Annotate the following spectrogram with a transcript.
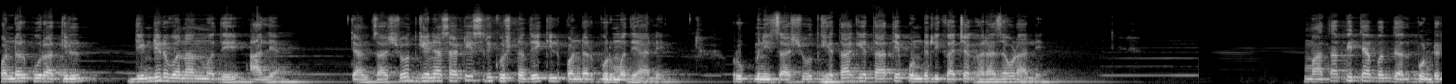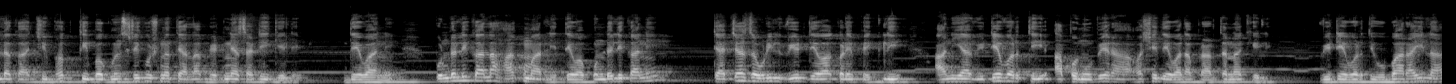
पंढरपुरातील दिंडीर वनांमध्ये आल्या. त्यांचा शोध घेण्यासाठी श्रीकृष्ण देखील पंढरपूरमध्ये आले. रुक्मिणीचा शोध घेता घेता ते पुंडलिकाच्या घराजवळ आले. मातापित्याबद्दल पुंडलकाची भक्ती बघून श्रीकृष्ण त्याला भेटण्यासाठी गेले. देवाने पुंडलिकाला हाक मारली. तेव्हा पुंडलिकाने त्याच्याजवळील वीट देवाकडे फेकली आणि या विटेवरती आपण उभे राहा अशी देवाला प्रार्थना केली. विटेवरती उभा राहिला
